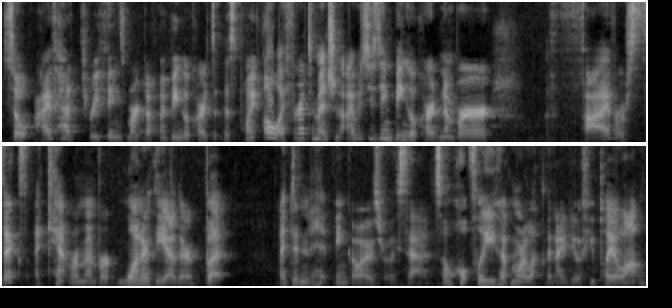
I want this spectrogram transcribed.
So I've had three things marked off my bingo cards at this point. Oh, I forgot to mention, I was using bingo card number five or six. I can't remember, one or the other, but I didn't hit bingo. I was really sad. So hopefully you have more luck than I do if you play along.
